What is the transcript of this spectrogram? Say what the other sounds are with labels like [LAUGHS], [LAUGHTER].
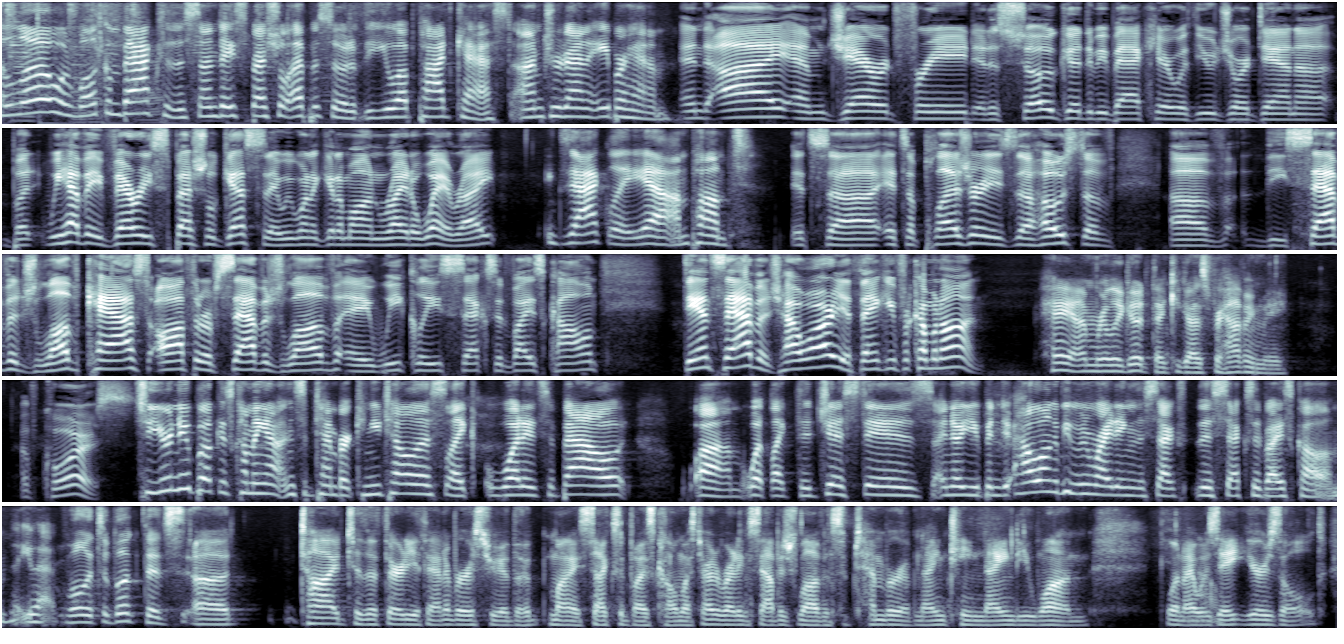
Hello and welcome back to the Sunday special episode of the U Up podcast. I'm Jordana Abraham. And I am Jared Freid. It is so good to be back here with you, Jordana. But we have a very special guest today. We want to get him on right away, right? Exactly. Yeah, I'm pumped. It's uh it's a pleasure. He's the host of of the Savage Love Cast, author of Savage Love, a weekly sex advice column. Dan Savage, how are you? Thank you for coming on. Hey, I'm really good. Thank you guys for having me. Of course. So your new book is coming out in September. Can you tell us like what it's about? Um, what like the gist is? I know you've been. Do- How long have you been writing the sex this sex advice column that you have? Well, it's a book that's uh, tied to the 30th anniversary of the my sex advice column. I started writing Savage Love in September of 1991 when I was eight years old.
